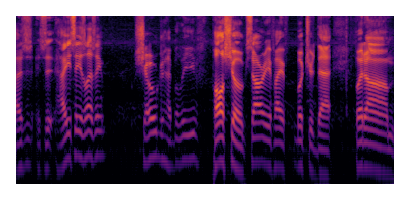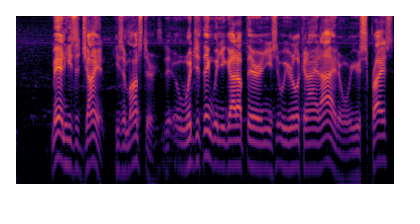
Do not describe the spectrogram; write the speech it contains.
is it, how do you say his last name? Shough, I believe. Paul Shough. Sorry if I butchered that, but um, man, he's a giant. He's a monster. What did you think when you got up there and you you were looking eye to eye? Or were you surprised?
